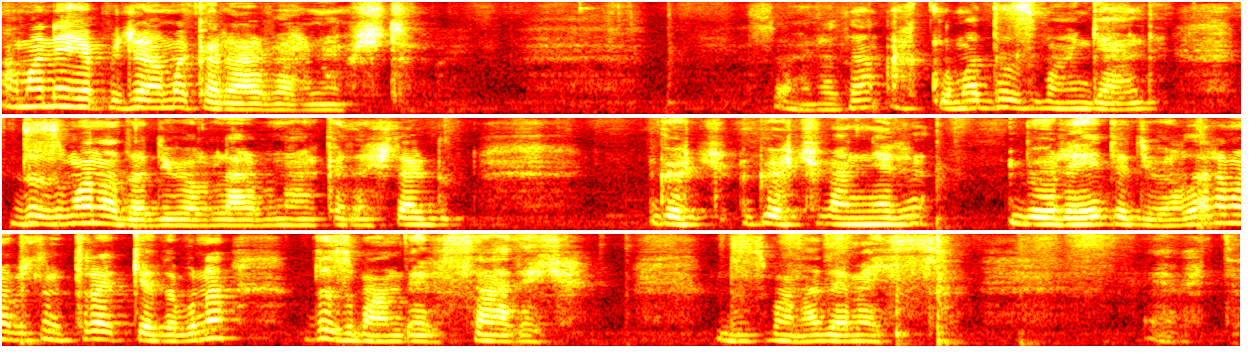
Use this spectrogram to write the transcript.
Ama ne yapacağıma karar vermemiştim. Sonradan aklıma dızman geldi. Dızmana da diyorlar bunu arkadaşlar. Gö- Göç, göçmenlerin böreği de diyorlar ama bizim Trakya'da buna dızman deriz sadece. Dızmana demeyiz. Evet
